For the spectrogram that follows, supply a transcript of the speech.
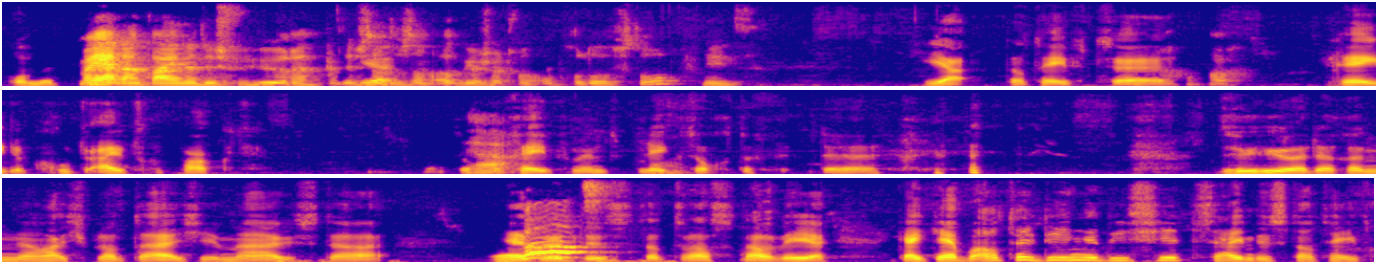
Om het maar ja, dan kan je het dus verhuren. Dus Ja. dat is dan ook weer een soort van opgelost, toch? Of niet? Ja, dat heeft eh, redelijk goed uitgepakt. Want op Ja. een gegeven moment bleek toch de, de, de huurder een hashplantage in mijn huis te hebben. Wat? Dus dat was dan weer. Kijk, je hebt altijd dingen die shit zijn. Dus dat heeft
